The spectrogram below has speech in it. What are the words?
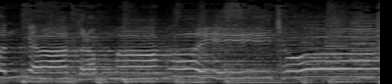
สัญญากลับมาให้ ชม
